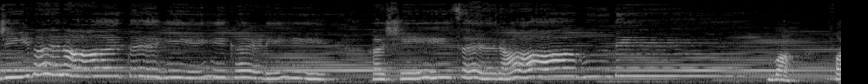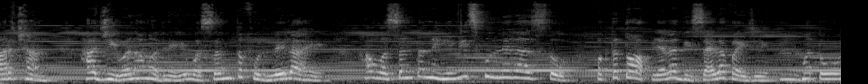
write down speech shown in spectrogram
जीवनात ही घडी अशीच राहू दे. वा फार छान. हा जीवनामध्ये वसंत फुललेला आहे. हा वसंत नेहमीच फुललेला असतो. फक्त तो आपल्याला दिसायला पाहिजे. मग तो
